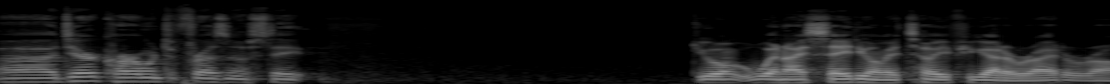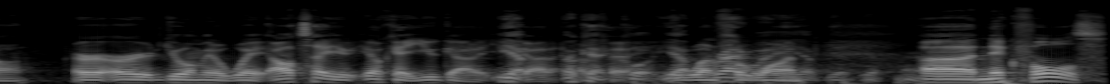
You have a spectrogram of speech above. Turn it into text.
Uh, Derek Carr went to Fresno State. Do you want, when I say, do you want me to tell you if you got it right or wrong, or, or do you want me to wait? I'll tell you. Okay, you got it. You Yep, got it. okay, cool. You're Yep, one right for away. one. Yep. All Uh, Nick Foles.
